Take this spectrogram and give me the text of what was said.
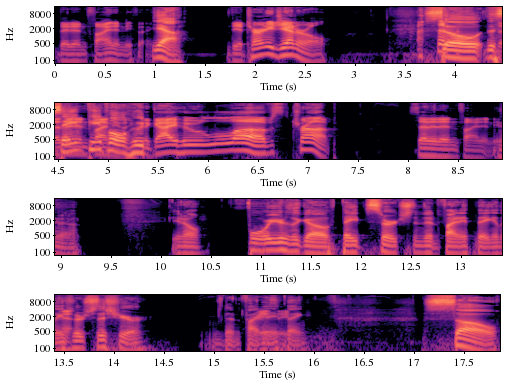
they didn't find anything. Yeah. The attorney general So the same people who the guy who loves Trump said they didn't find anything. Yeah. You know, four years ago they searched and didn't find anything, and they Yeah. searched this year, and didn't find Crazy. anything. So,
